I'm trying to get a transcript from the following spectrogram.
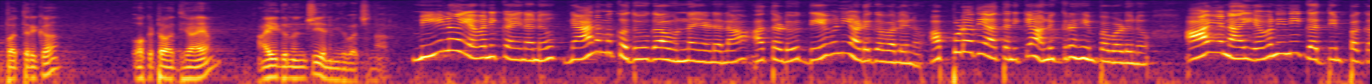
పత్రిక ఒకటో అధ్యాయం ఐదు నుంచి ఎనిమిది వచనాలు. మీలో ఎవరికైనాను జ్ఞానము కొదువుగా ఉన్న ఎడల అతడు దేవుని అడగవలెను. అప్పుడది అతనికి అనుగ్రహింపబడును. ఆయన ఎవనిని గద్దింపక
